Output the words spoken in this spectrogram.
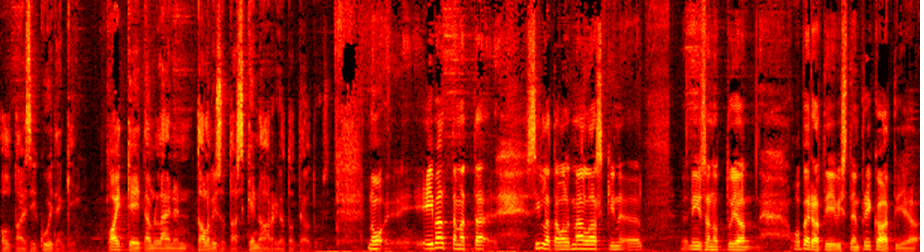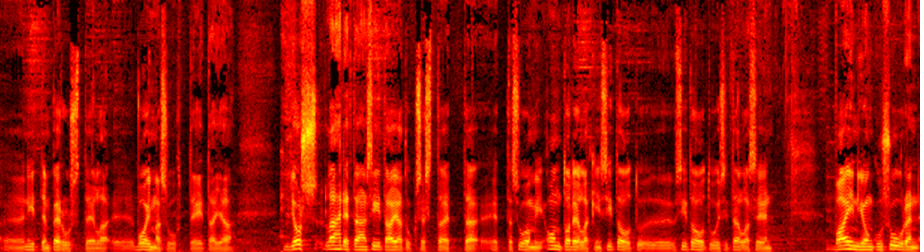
oltaisiin kuitenkin vaikkei tällainen talvisotaskenaario toteutuisi? No ei välttämättä sillä tavalla, että mä laskin niin sanottuja operatiivisten prikaatia, niiden perusteella voimasuhteita ja jos lähdetään siitä ajatuksesta, että, että Suomi on todellakin sitoutu, sitoutuisi tällaiseen vain jonkun suuren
